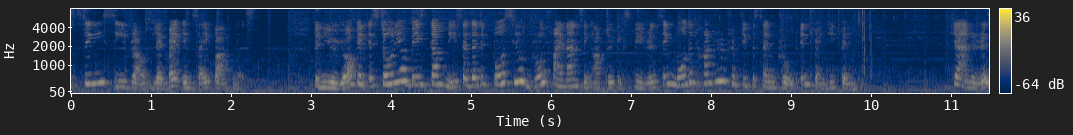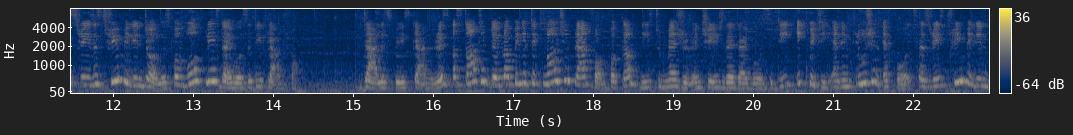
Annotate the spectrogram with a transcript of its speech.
Series C round led by Insight Partners. The New York and Estonia based company said that it pursued growth financing after experiencing more than 150% growth in 2020. Kanarys raises $3 million for workplace diversity platform. Dallas based Kanarys, a startup developing a technology platform for companies to measure and change their diversity, equity, and inclusion efforts, has raised $3 million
